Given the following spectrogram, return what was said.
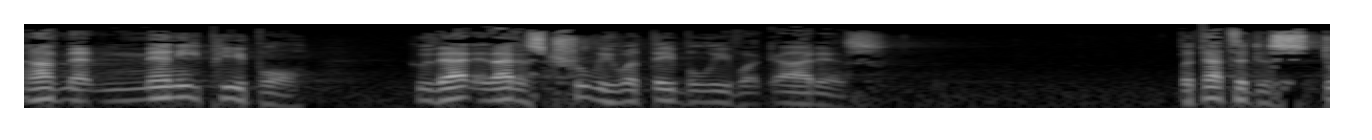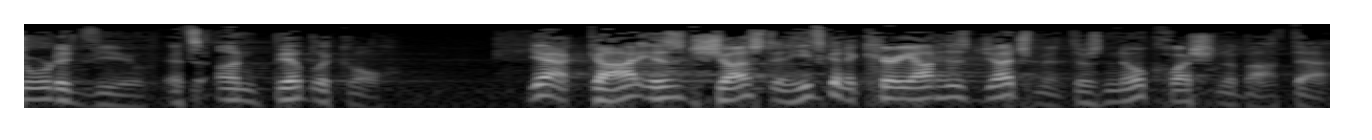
And I've met many people who that, that is truly what they believe what God is. But that's a distorted view. It's unbiblical. Yeah, God is just and He's going to carry out His judgment. There's no question about that.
